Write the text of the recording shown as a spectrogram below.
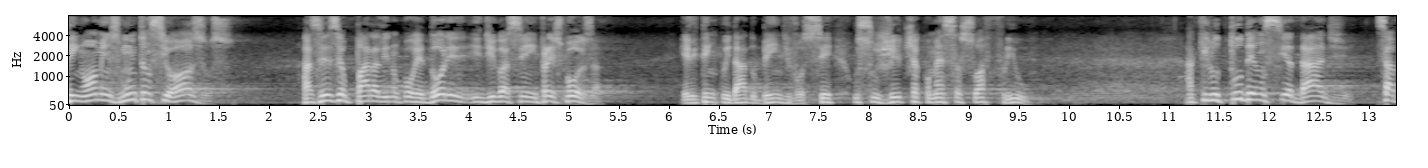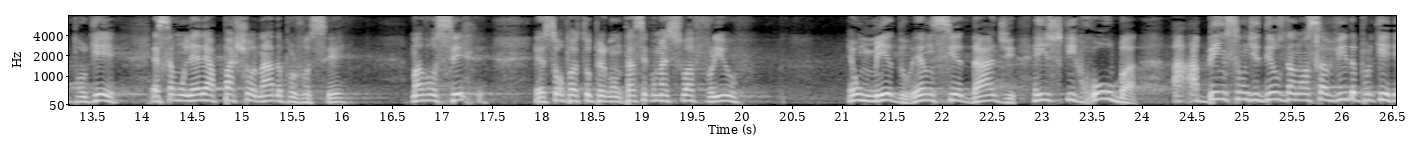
tem homens muito ansiosos. Às vezes eu paro ali no corredor e, e digo assim para a esposa: ele tem cuidado bem de você, o sujeito já começa a suar frio. Aquilo tudo é ansiedade. Sabe por quê? Essa mulher é apaixonada por você. Mas você, é só o pastor perguntar, você começa a suar frio. É um medo, é ansiedade, é isso que rouba a, a bênção de Deus na nossa vida, porque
